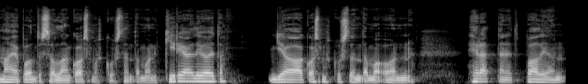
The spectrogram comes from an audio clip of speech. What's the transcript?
mä ja Pontus ollaan Kosmos Kustantamon kirjailijoita – ja Kosmoskustantamo on herättänyt paljon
